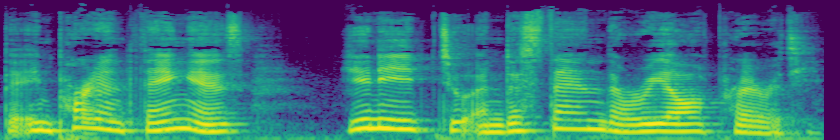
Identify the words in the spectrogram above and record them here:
The important thing is you need to understand the real priority.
